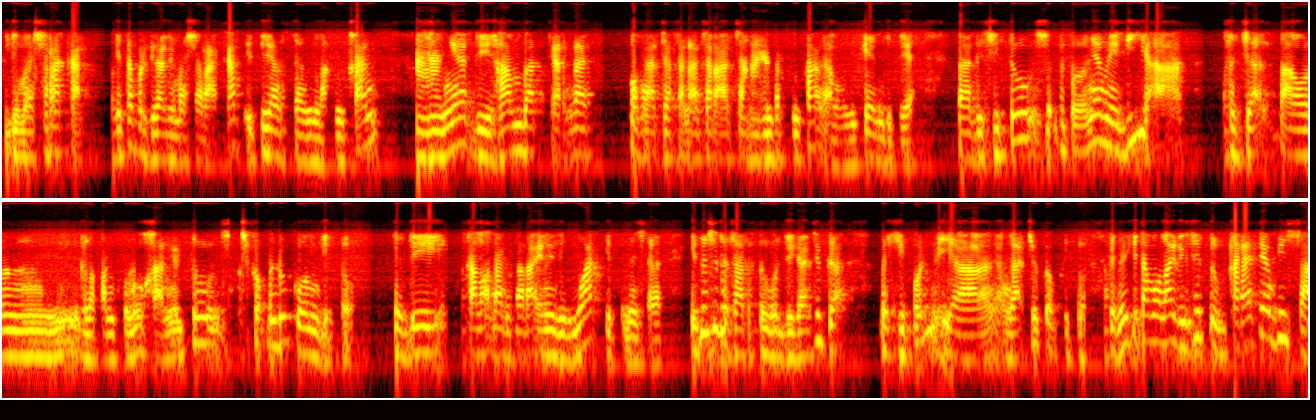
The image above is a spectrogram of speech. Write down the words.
di masyarakat. Kita bergerak di masyarakat, itu yang sedang dilakukan. Hanya dihambat karena mengadakan acara-acara yang terbuka nggak mungkin gitu ya. Nah di situ sebetulnya media sejak tahun 80-an itu cukup mendukung gitu. Jadi kalau antara ini dimuat gitu misalnya, itu sudah satu pendidikan juga meskipun ya nggak cukup gitu. Jadi kita mulai di situ karena itu yang bisa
